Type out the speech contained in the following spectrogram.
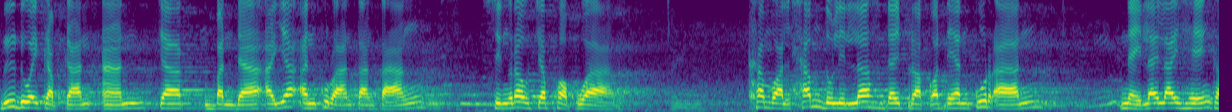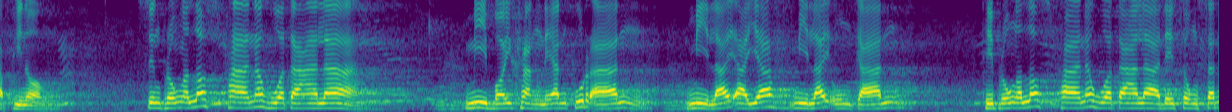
หรือด้วยกับการอ่านจากบรรดาอายะอันกุรอานต่างๆ ซึ่งเราจะพบว่าคำว่าอัลฮัมดุลิลละได้ปรากฏในอันกุรอาน ในหลายๆแห่งกับพี่น้อง ซึ่งพระองค์อัลลอฮฺสุภานะหัวตาลา มีบ่อยครั้งในอันกุรอาน มีหลายอายะมีหลายองค์การ ที่พระองค์อัลลอฮฺสุภานะหัวตาลาได้ทรงสรร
